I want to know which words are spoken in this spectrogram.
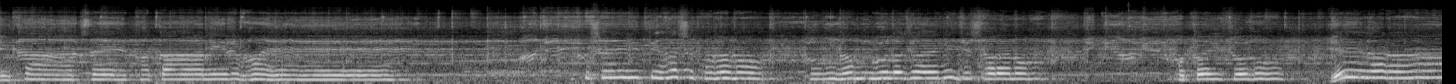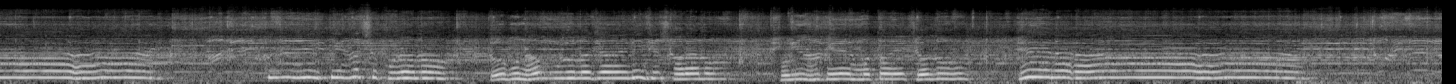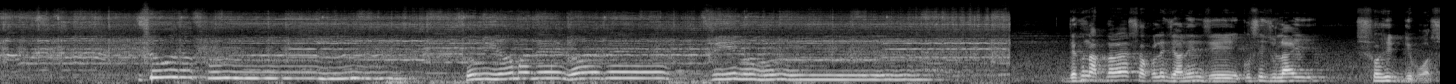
আছে খাতা নির্ভয়ে। সেই ইতিহাস পুরানো তুমি নামগুলো যায়নি যে সরানো, কতই লড়াই ইতিহাস পুরানো তবু নামগুলো যায়নি যে সরানো তুমি আগের মতোই চলুক হে লড়াই তুমি আমাদের তৃণমূল। দেখুন, আপনারা সকলে জানেন যে একুশে জুলাই শহীদ দিবস।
